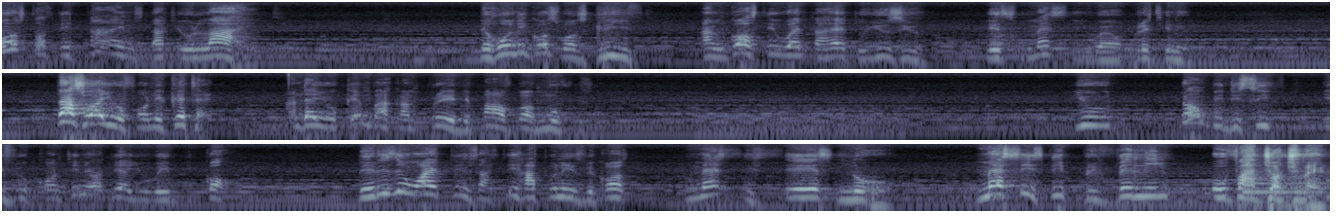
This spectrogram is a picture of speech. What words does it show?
most of the times that you lied, the Holy Ghost was grieved, and God still went ahead to use you. His mercy you were operating in. That's why you fornicated. And then you came back and prayed, the power of God moved. You don't be deceived. If you continue there, you will be gone. The reason why things are still happening is because mercy says no. Mercy is still prevailing over judgment.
